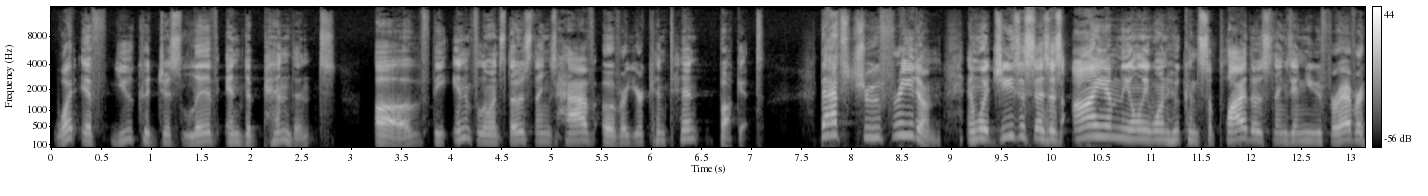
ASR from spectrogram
What if you could just live independent of the influence those things have over your content bucket? That's true freedom. And what Jesus says is, I am the only one who can supply those things in you forever.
